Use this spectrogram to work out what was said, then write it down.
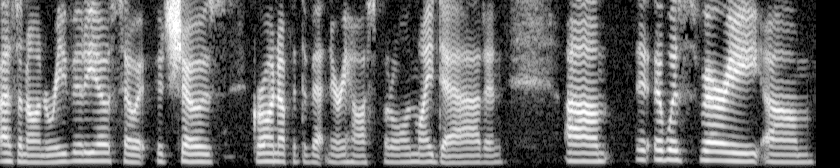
as an honoree video so it, it shows growing up at the veterinary hospital and my dad and um, it, it was very um,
